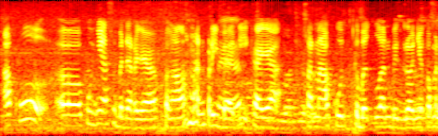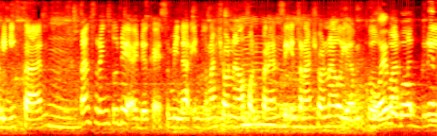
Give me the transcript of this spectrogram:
Aku eh, punya sebenarnya pengalaman pribadi kayak karena aku kebetulan backgroundnya ke pendidikan, Hmm. kan sering tuh deh ada kayak seminar internasional, konferensi internasional yang ke Pokoknya luar negeri.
